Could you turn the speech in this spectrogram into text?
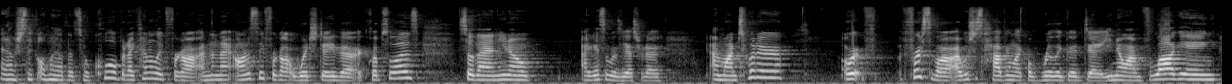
and i was just like oh my god that's so cool. But i kind of like forgot. And then i honestly forgot which day the eclipse was. So then you know i guess it was yesterday. I'm on twitter. Or f- first of all i was just having like a really good day. You know i'm vlogging.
